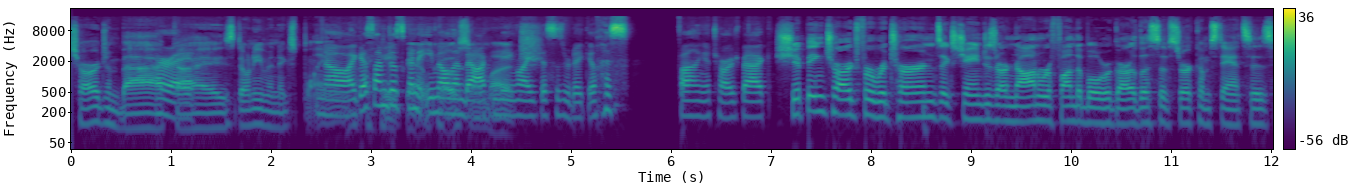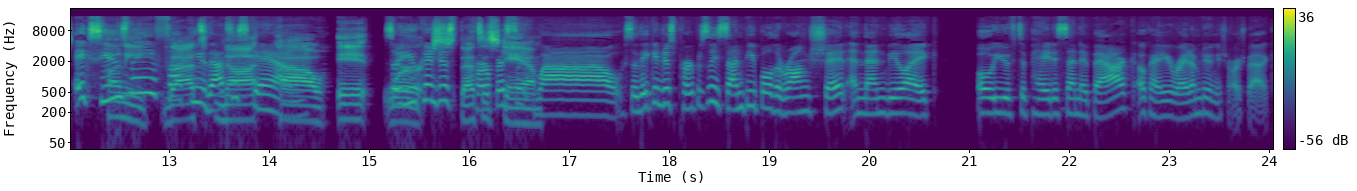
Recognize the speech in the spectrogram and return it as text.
Charge them back, right. guys. Don't even explain. No, I guess I'm just going to email them back and being like, "This is ridiculous." Filing a charge back. Shipping charge for returns exchanges are non-refundable regardless of circumstances. Excuse Honey, me? Fuck you, that's a scam. How it So works. you can just that's purposely a scam. wow. So they can just purposely send people the wrong shit and then be like, "Oh, you have to pay to send it back." Okay, you're right. I'm doing a chargeback.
